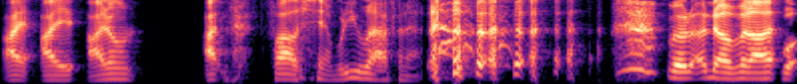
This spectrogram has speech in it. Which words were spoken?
I I I don't I Father Sam, what are you laughing at? but uh, no, but I Well,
